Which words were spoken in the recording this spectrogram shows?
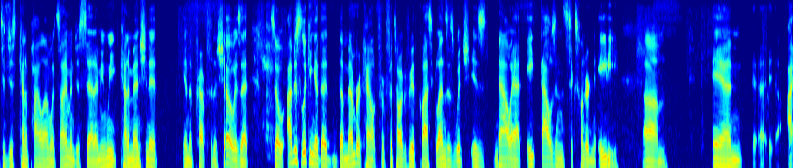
to just kind of pile on what Simon just said. I mean, we kind of mentioned it in the prep for the show. Is that so? I'm just looking at the the member count for photography with classic lenses, which is now at eight thousand six hundred and eighty. Um, and uh, I,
